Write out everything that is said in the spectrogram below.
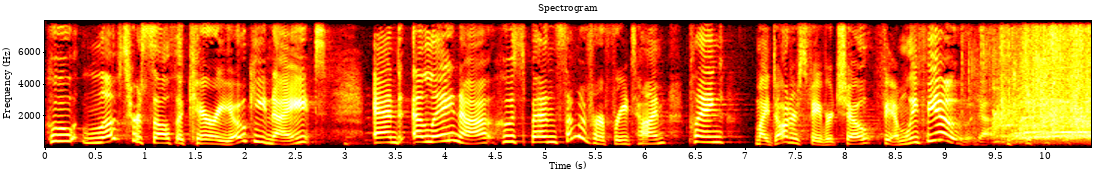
who loves herself a karaoke night, and Elena, who spends some of her free time playing my daughter's favorite show, Family Feud.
